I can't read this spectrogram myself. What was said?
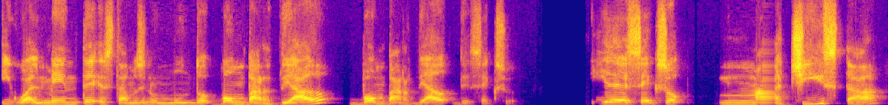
igualmente estamos en un mundo bombardeado, bombardeado de sexo. Y de sexo machista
